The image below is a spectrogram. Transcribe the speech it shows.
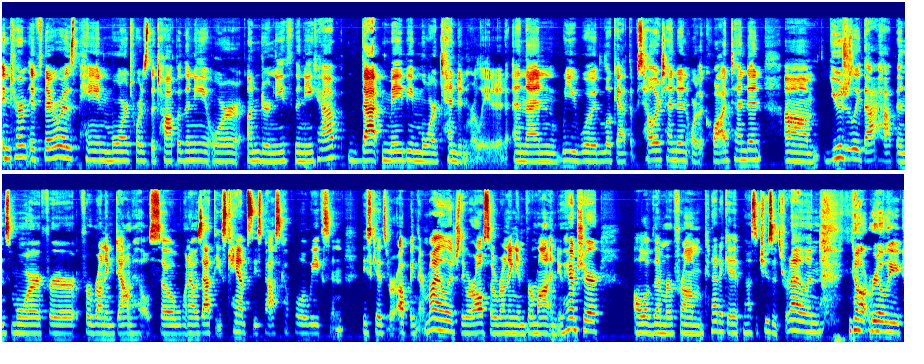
in term, if there was pain more towards the top of the knee or underneath the kneecap, that may be more tendon related. And then we would look at the patellar tendon or the quad tendon. Um, usually, that happens more for for running downhill. So, when I was at these camps these past couple of weeks, and these kids were upping their mileage, they were also running in Vermont and New Hampshire all of them are from Connecticut, Massachusetts, Rhode Island, not really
